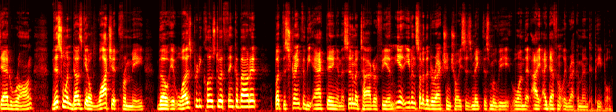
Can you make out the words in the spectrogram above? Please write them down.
dead wrong. This one does get a watch it from me, though it was pretty close to a think about it, but the strength of the acting and the cinematography and even some of the direction choices make this movie one that I, I definitely recommend to people.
